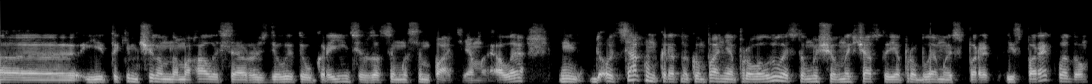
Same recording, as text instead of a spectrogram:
е, і таким чином намагалися розділити українців за цими симпатіями. Але оця конкретна компанія провалилась, тому що в них часто є проблеми з перек із перекладом,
